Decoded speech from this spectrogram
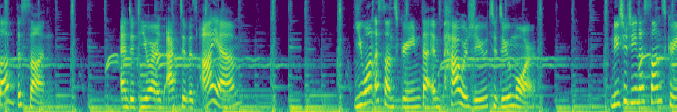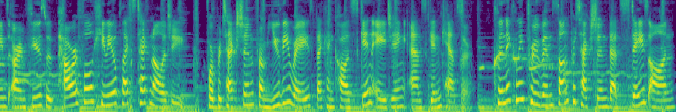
love the sun. And if you are as active as I am, you want a sunscreen that empowers you to do more. Neutrogena sunscreens are infused with powerful Helioplex technology for protection from UV rays that can cause skin aging and skin cancer. Clinically proven sun protection that stays on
